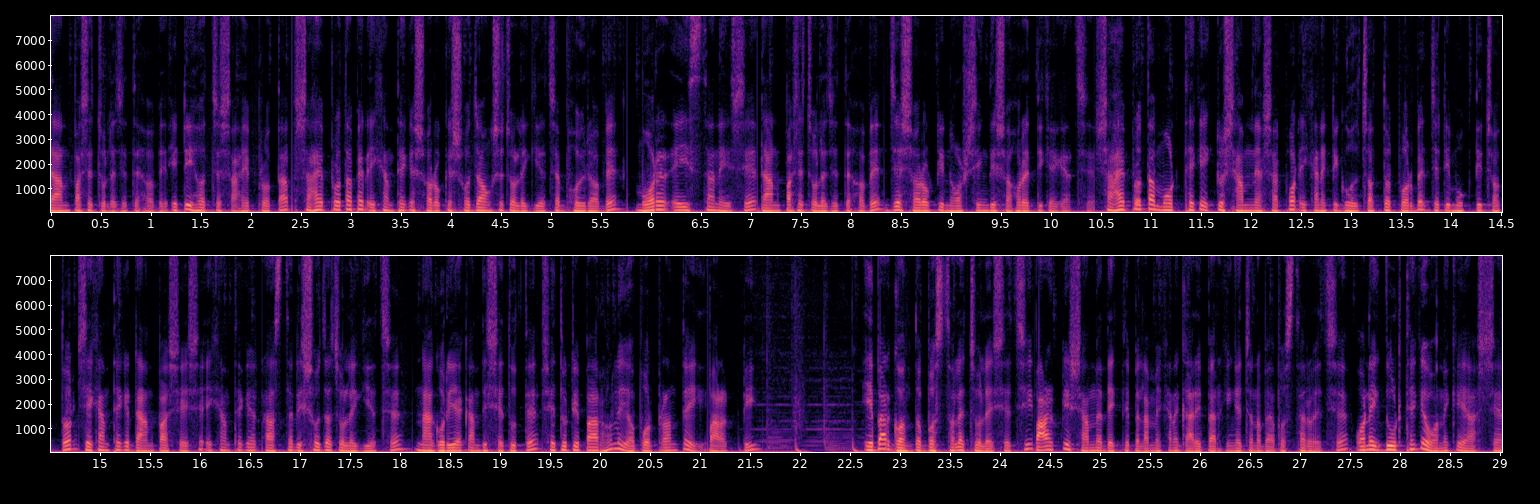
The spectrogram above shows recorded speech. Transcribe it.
ডান পাশে চলে যেতে হবে। এটি হচ্ছে সাহেব প্রতাপ। সাহেব প্রতাপের এখান থেকে সড়কের সোজা অংশে চলে গিয়েছে ভৈরবে। মোড়ের এই স্থানে এসে ডান পাশে চলে যেতে হবে, যে সড়কটি নরসিংদী শহরের দিকে গেছে। সাহেব প্রতাপ মোড় থেকে একটু সামনে আসার পর এখানে একটি গোল চত্বর পড়বে, যেটি মুক্তি চত্বর। সেখান থেকে ডান পাশে এসে এখান থেকে রাস্তাটি সোজা চলে গিয়েছে। নাগরিয়াকান্দি সেতুতে। সেতুটি পার হলেই অপর প্রান্তেই পার্কটি। এবার গন্তব্যস্থলে চলে এসেছি। পার্কটির সামনে দেখতে পেলাম এখানে গাড়ি পার্কিং এর জন্য ব্যবস্থা রয়েছে। অনেক দূর থেকে অনেকে আসছেন,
